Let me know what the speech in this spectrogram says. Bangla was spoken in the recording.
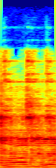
ভালো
